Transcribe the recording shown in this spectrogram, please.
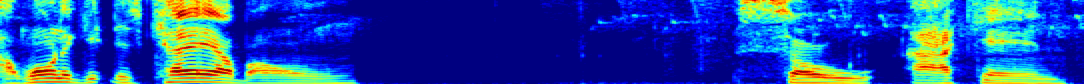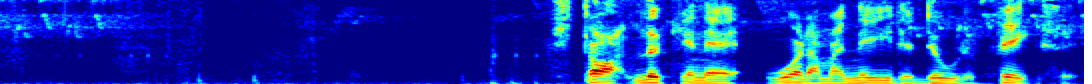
I want to get this cab on so I can start looking at what I'm going to need to do to fix it.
